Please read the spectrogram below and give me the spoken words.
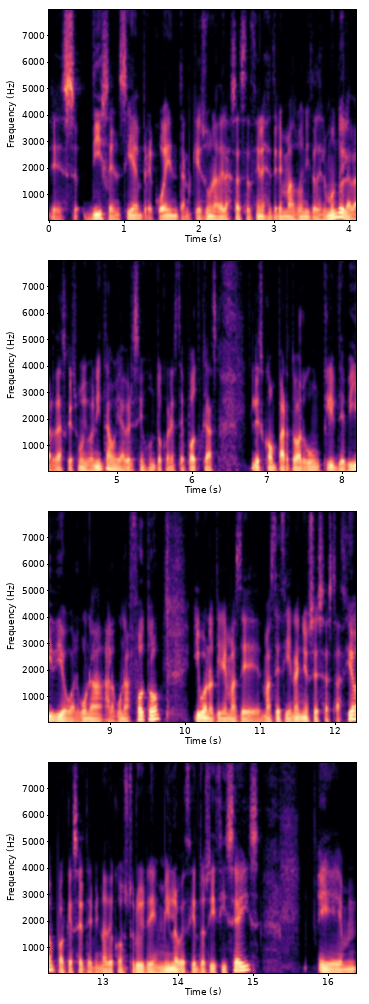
Es, dicen siempre, cuentan que es una de las estaciones de tren más bonitas del mundo y la verdad es que es muy bonita. Voy a ver si junto con este podcast les comparto algún clip de vídeo o alguna, alguna foto. Y bueno, tiene más de, más de 100 años esa estación porque se terminó de construir en 1916. Em,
